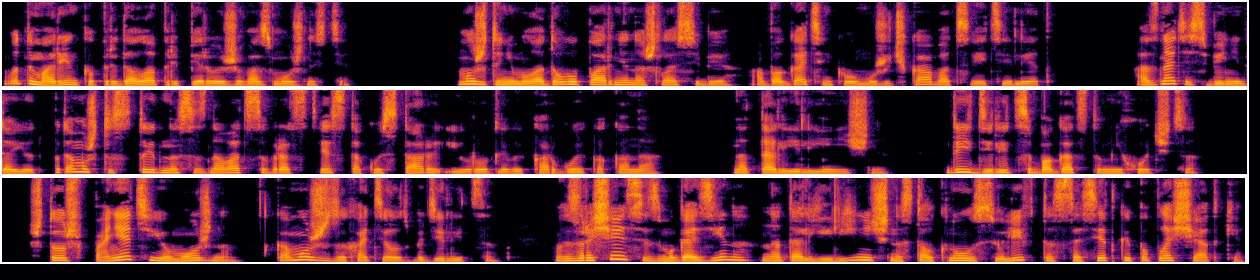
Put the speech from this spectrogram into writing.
Вот и Маринка предала при первой же возможности. Может, и не молодого парня нашла себе, а богатенького мужичка в отсвете лет. А знать о себе не дает, потому что стыдно сознаваться в родстве с такой старой и уродливой коргой, как она, Наталья Ильинична. Да и делиться богатством не хочется. Что ж, понять ее можно. Кому же захотелось бы делиться? Возвращаясь из магазина, Наталья Ильинична столкнулась у лифта с соседкой по площадке,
